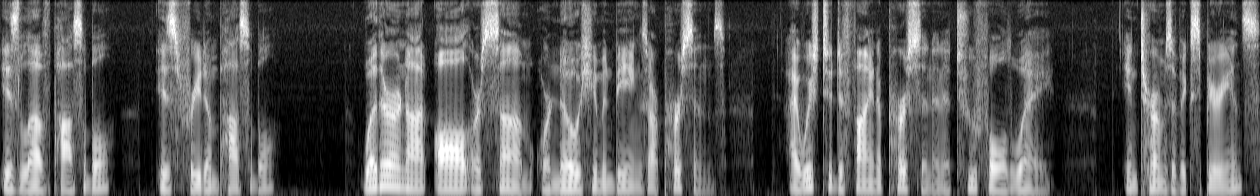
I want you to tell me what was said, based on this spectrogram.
Is love possible? Is freedom possible? Whether or not all or some or no human beings are persons, I wish to define a person in a twofold way in terms of experience,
